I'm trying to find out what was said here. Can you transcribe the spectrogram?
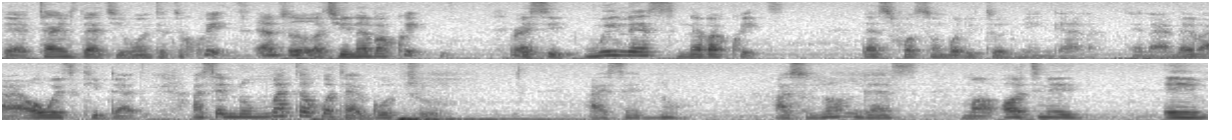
There are times that you wanted to quit, Absolutely. but you never quit. You see, winners never quit. That's what somebody told me in Ghana. And I, never, I always keep that. I said, no matter what I go through, I said, no. As long as my ultimate aim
